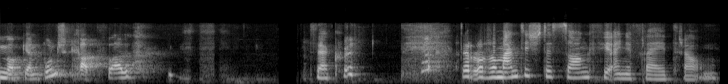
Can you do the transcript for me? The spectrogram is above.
Ich mag gern Bunschkrapferl. Sehr cool. Der romantischste Song für eine freie Trauung.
